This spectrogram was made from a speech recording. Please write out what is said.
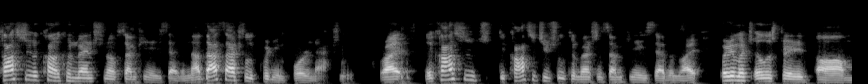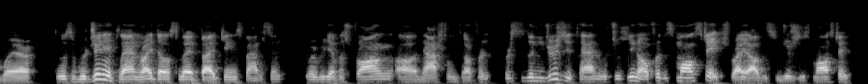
Constitutional Convention of 1787. Now, that's actually pretty important, actually right? The, Constitu- the Constitutional Convention of 1787, right, pretty much illustrated um, where there was a Virginia plan, right, that was led by James Madison, where we have a strong uh, national government, versus the New Jersey plan, which was, you know, for the small states, right? Obviously, New Jersey is a small state,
